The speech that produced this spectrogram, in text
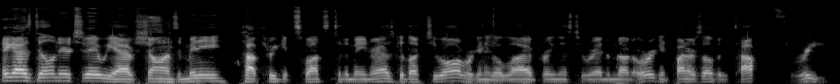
Hey guys, Dylan here. Today we have Sean's and Mini. Top three get spots to the main razz. Good luck to you all. We're going to go live, bring this to random.org, and find ourselves a top three.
